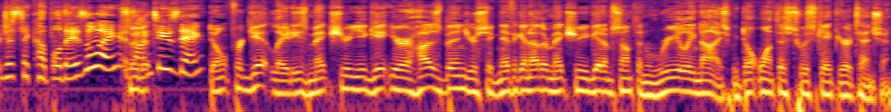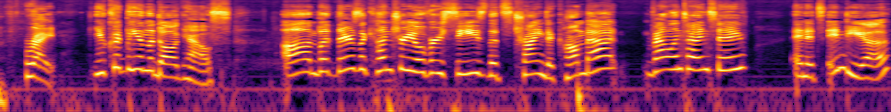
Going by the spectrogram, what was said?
just a couple days away. It's So on Tuesday. Don't forget, ladies, make sure you get your husband, your significant other, make sure you get him something really nice. We don't want this to escape your attention. Right. You could be in the doghouse. Um, but there's a country overseas that's trying to combat Valentine's Day, and it's India.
